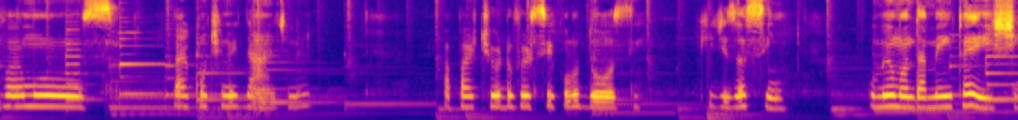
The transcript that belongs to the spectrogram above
vamos dar continuidade, né? A partir do versículo 12, que diz assim: O meu mandamento é este:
